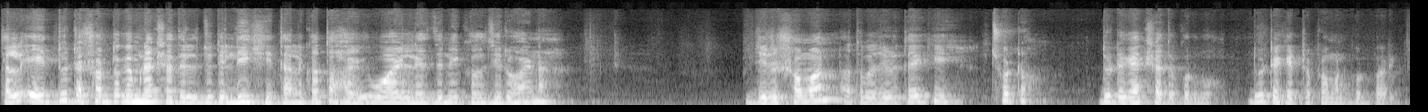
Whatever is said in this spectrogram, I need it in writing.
তাহলে এই দুইটা শর্তকে আমরা একসাথে যদি লিখি, তাহলে কত হয়? Y less than equal zero হয় না? জিরো সমান অথবা জিরো থেকে কি? ছোট। দুটাকে একসাথে করব। দুইটা ক্ষেত্রে প্রমাণ করব আর কি।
